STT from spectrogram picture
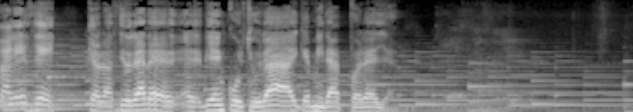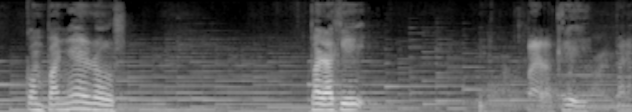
Parece que la ciudad es, es bien cultural, hay que mirar por ella. compañeros, para que para que para,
